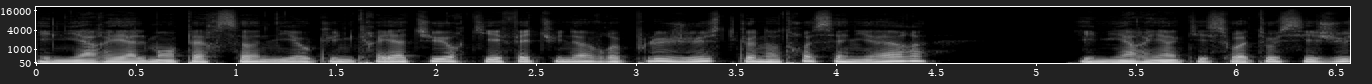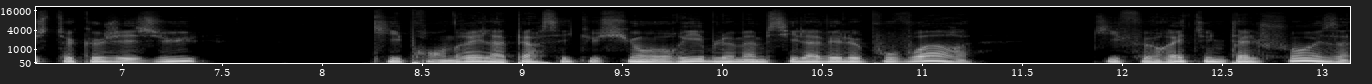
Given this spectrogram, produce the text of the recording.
Il n'y a réellement personne ni aucune créature qui ait fait une œuvre plus juste que notre Seigneur. Il n'y a rien qui soit aussi juste que Jésus. Qui prendrait la persécution horrible même s'il avait le pouvoir Qui ferait une telle chose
